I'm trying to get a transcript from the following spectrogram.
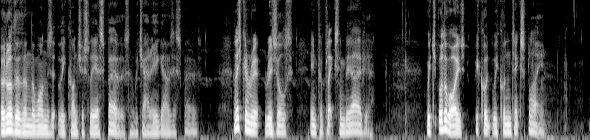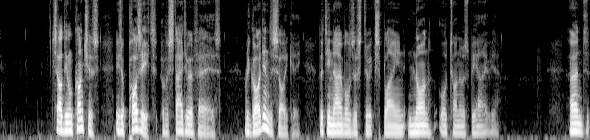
are other than the ones that we consciously espouse, which our egos espouse. And this can re- result in perplexing behaviour, which otherwise we, could, we couldn't explain. So the unconscious is a posit of a state of affairs regarding the psyche that enables us to explain non autonomous behaviour. And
